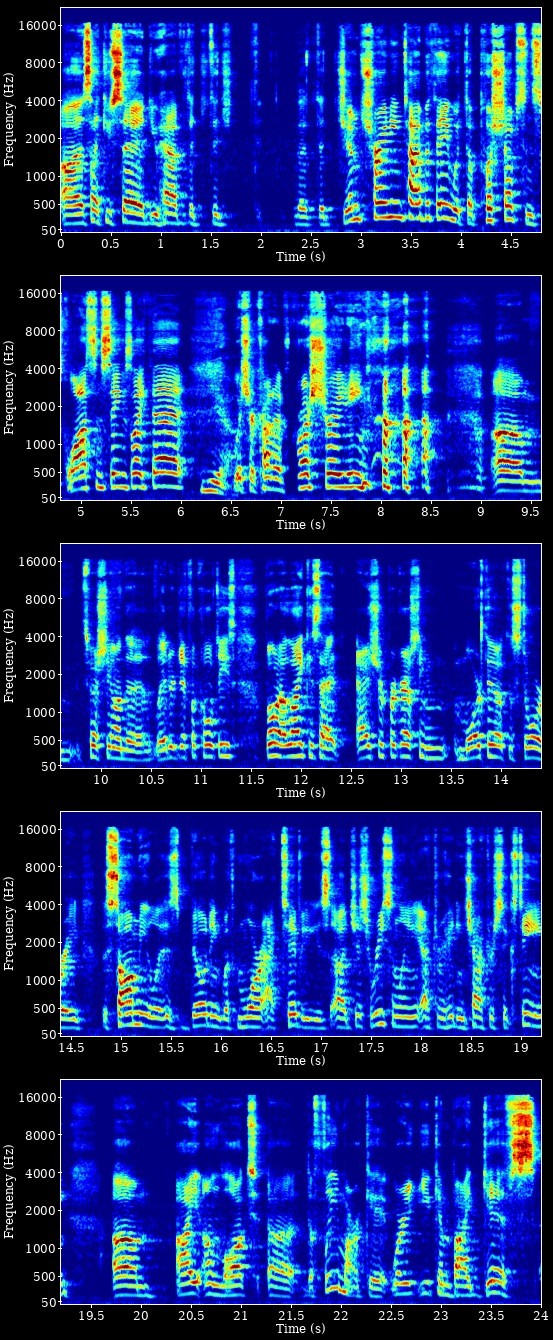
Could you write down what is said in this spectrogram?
Uh, it's like you said, you have the, the the the gym training type of thing with the push-ups and squats and things like that, Yeah. which are kind of frustrating. um, especially on the later difficulties. But what I like is that as you're progressing more throughout the story, the Somniel is building with more activities. Uh, just recently, after hitting chapter 16, um, I unlocked uh, the flea market where you can buy gifts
